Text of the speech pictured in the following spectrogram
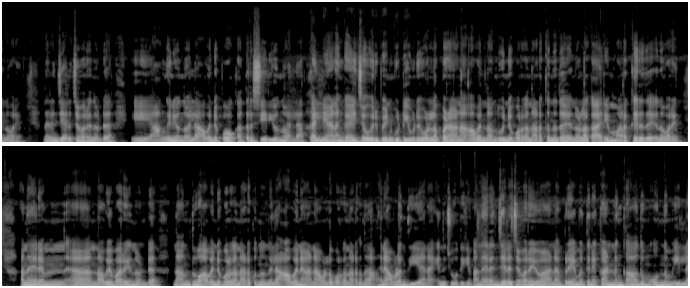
എന്ന് പറയും. അന്നേരം ജലജ പറയുന്നുണ്ട് ഈ അങ്ങനെയൊന്നുമല്ല. അവന്റെ പോക്ക് അത്ര ശരിയൊന്നുമല്ല. കല്യാണം കഴിച്ച ഒരു പെൺകുട്ടി ഇവിടെ ഉള്ളപ്പോഴാണ് അവൻ നന്ദുവിന്റെ പുറകെ നടക്കുന്നത് എന്നുള്ള കാര്യം മറക്കരുത് എന്ന് പറയും. അന്നേരം നവ്യ പറയുന്നുണ്ട് നന്ദു അവന്റെ പുറകെ നടക്കുന്നൊന്നുമില്ല. അവനാണ് അവളുടെ പുറകെ നടക്കുന്നത്. അതിന് അവളെന്ത് ചെയ്യാനാ? എന്ന് ചോദിക്കും. അന്നേരം ജലജ പറയുവാണ് പ്രേമത്തിന് കണ്ണും കാതും ഒന്നും ഇല്ല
